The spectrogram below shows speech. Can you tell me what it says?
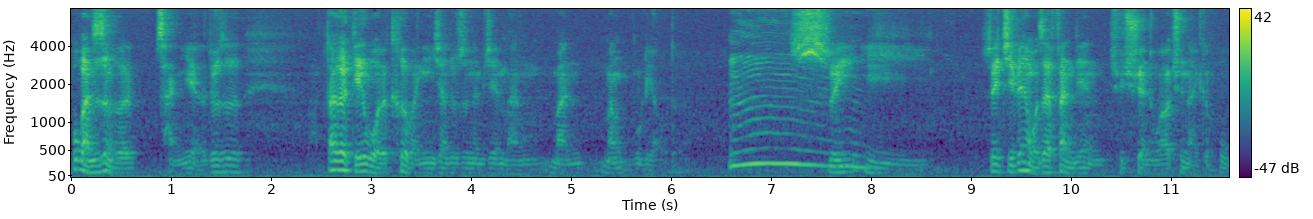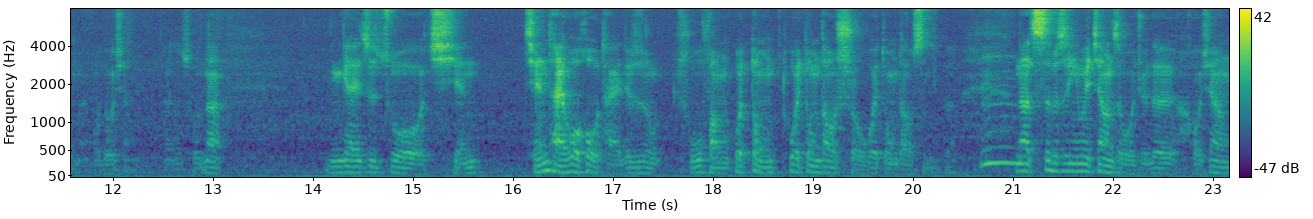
不管是任何产业的，就是大概给我的刻板印象就是那些蛮蛮蛮无聊的。嗯，所以。所以，即便我在饭店去选我要去哪个部门，我都想跟他说，那应该是做前前台或后台，就是这种厨房会动会动到手，会动到什么的。嗯，那是不是因为这样子？我觉得好像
